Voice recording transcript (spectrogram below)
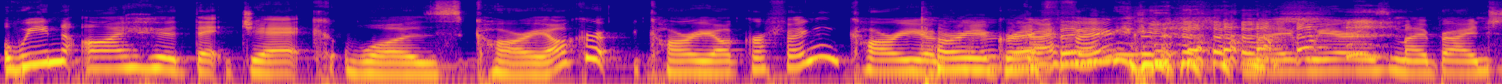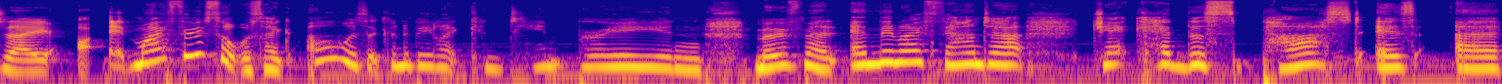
When I heard that Jack was choreogra- choreographing, choreo- Choreographing? my, where is my brain today? I- My first thought was like, oh, is it going to be like contemporary and movement? And then I found out Jack had this past as a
